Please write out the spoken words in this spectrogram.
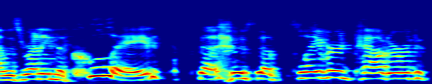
I was running the Kool Aid, the, the flavored powdered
